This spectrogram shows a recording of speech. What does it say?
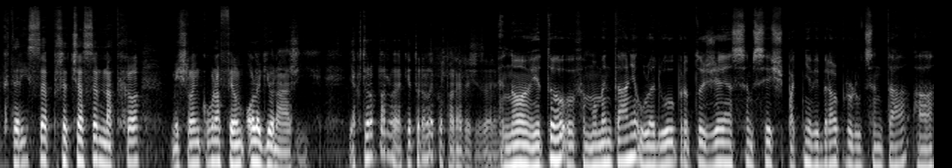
který se před časem nadchl myšlenkou na film o legionářích. Jak to dopadlo? Jak je to daleko, pane režisére? No, je to momentálně u ledu, protože jsem si špatně vybral producenta a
